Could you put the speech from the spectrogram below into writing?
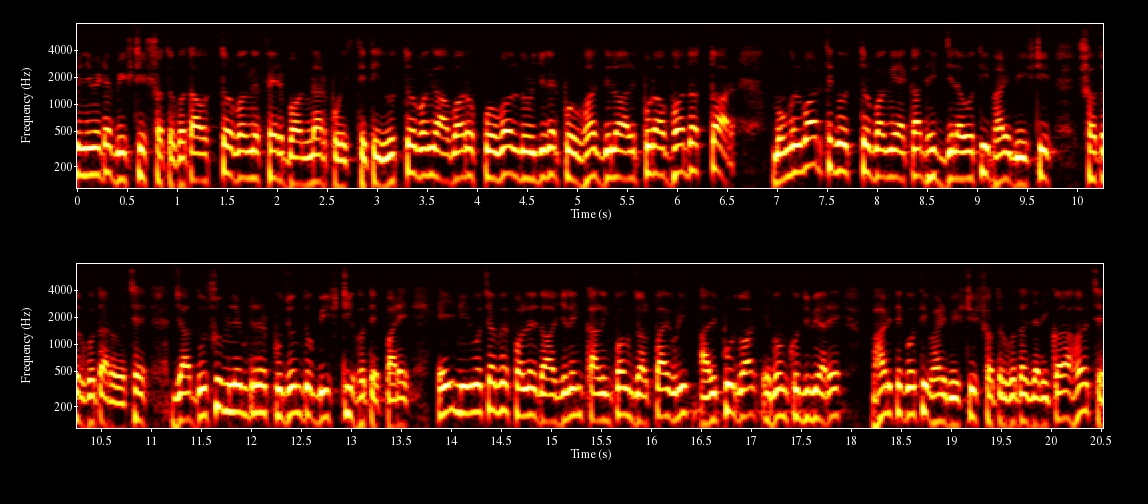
মিলিমিটার বৃষ্টির সতর্কতা, উত্তরবঙ্গে ফের বন্যার পরিস্থিতি। উত্তরবঙ্গে আবারও প্রবল দুর্যোগের পূর্বাভাস দিল আলিপুর আবহাওয়া দপ্তর। মঙ্গলবার থেকে উত্তরবঙ্গে একাধিক জেলায় অতি ভারী বৃষ্টির সতর্কতা রয়েছে, যা দুশো মিলিমিটার পর্যন্ত বৃষ্টি হতে পারে। এই নিম্নচাপের ফলে দার্জিলিং, কালিম্পং, জলপাইগুড়ি, আলিপুরদুয়ার এবং কোচবিহারে ভারী থেকে অতি ভারী বৃষ্টির সতর্কতা জারি করা হয়েছে।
